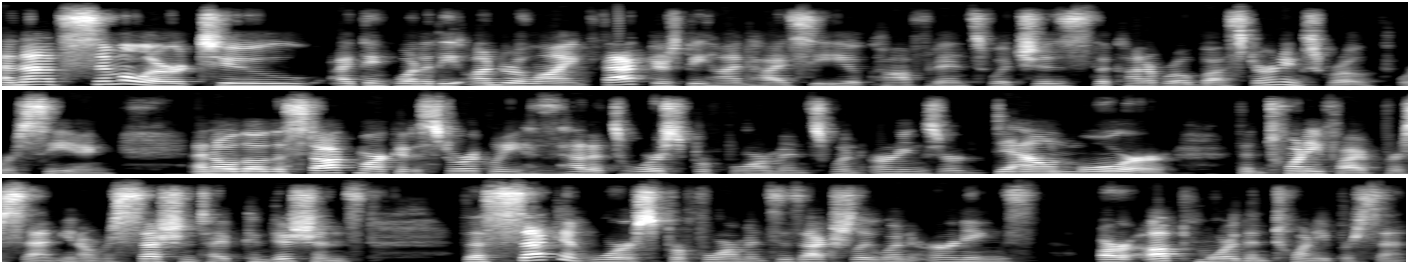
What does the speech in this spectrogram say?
And that's similar to, I think, one of the underlying factors behind high CEO confidence, which is the kind of robust earnings growth we're seeing. And although the stock market historically has had its worst performance when earnings are down more than 25%, you know, recession type conditions. The second worst performance is actually when earnings are up more than 20%.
